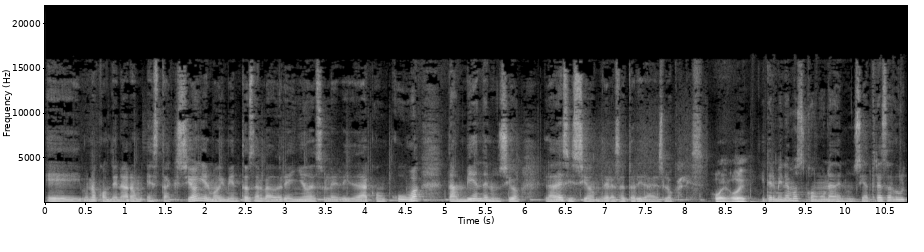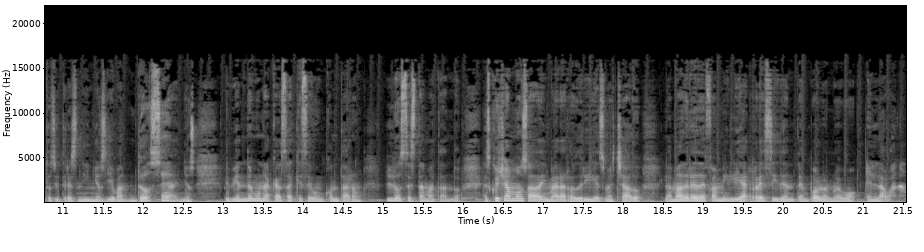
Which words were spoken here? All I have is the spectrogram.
eh, y bueno, condenaron esta acción y el movimiento salvadoreño de solidaridad con Cuba también denunció la decisión de las autoridades locales. Y terminamos con una denuncia. Tres adultos y tres niños llevan 12 años viviendo en una casa que según contaron los está matando. Escuchamos a Daimara Rodríguez Machado, la madre de familia residente en Pueblo Nuevo, en La Habana.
